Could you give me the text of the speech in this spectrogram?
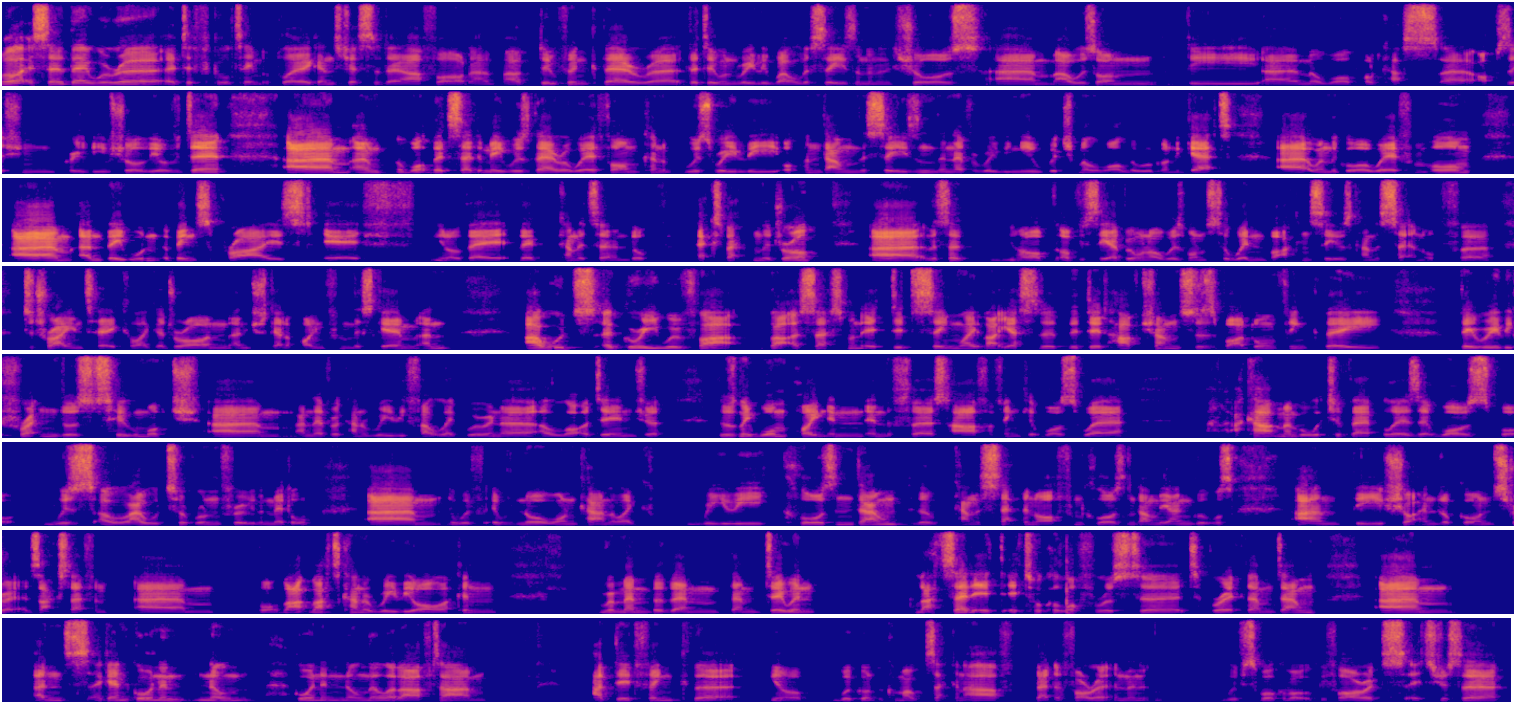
Well, like I said, they were a, a, difficult team to play against yesterday. I thought I, I do think they're uh, they're doing really well this season, and it shows. Um, I was on the uh, Millwall podcast uh, opposition preview show the other day, um, and what they'd said to me was their away form kind of was really up and down this season. They never really knew which Millwall they were going to get uh, when they go away from home, um, and they wouldn't have been surprised if you know they they kind of turned up expecting the draw. Uh, they said, you know, obviously everyone always wants to win, but I can see us kind of setting up for to try and take like a draw and, and just get a point from this game. And I would agree with that that assessment. It did seem like that yesterday. They did have chances, but I don't think they they really threatened us too much. Um, I never kind of really felt like we were in a, a lot of danger. There was only one point in in the first half, I think it was, where I can't remember which of their players it was, but was allowed to run through the middle um, with, with no one kind of like really closing down. They're kind of stepping off and closing down the angles, and the shot ended up going straight at Zach Steffen. Um, but that that's kind of really all I can remember them them doing. That said, it, it took a lot for us to to break them down. Um, and again, going in nil going in nil nil at half time, I did think that you know we're going to come out second half better for it, and then we've spoke about it before. It's it's just a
